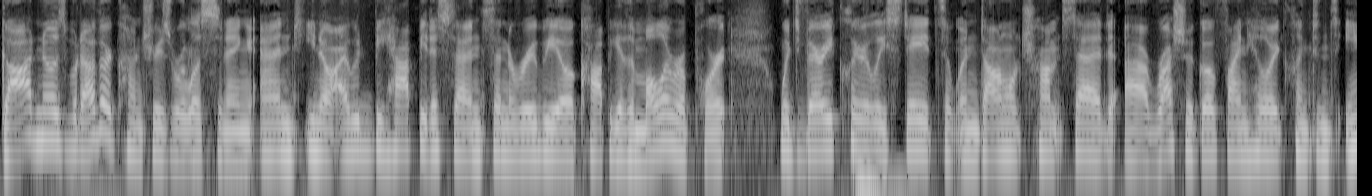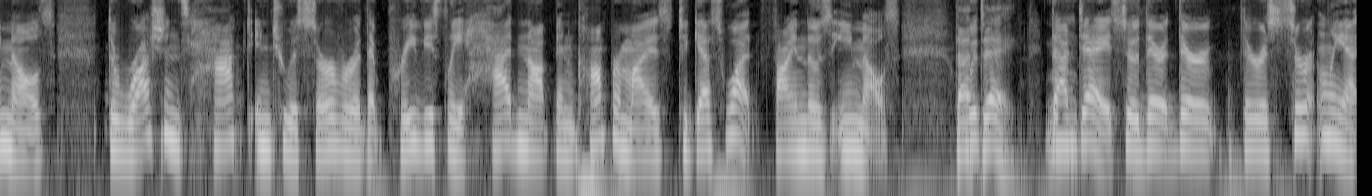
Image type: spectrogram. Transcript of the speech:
God knows what other countries were listening. And, you know, I would be happy to send Senator Rubio a copy of the Mueller report, which very clearly states that when Donald Trump said, uh, Russia, go find Hillary Clinton's emails, the Russians hacked into a server that previously had not been compromised to guess what? Find those emails. That With, day. That mm-hmm. day. So there, there, there is certainly a,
